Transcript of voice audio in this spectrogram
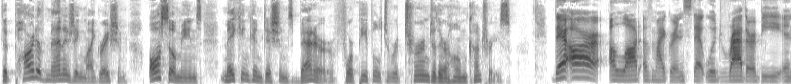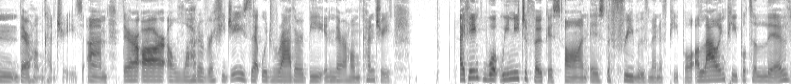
that part of managing migration also means making conditions better for people to return to their home countries there are a lot of migrants that would rather be in their home countries. Um, there are a lot of refugees that would rather be in their home countries. I think what we need to focus on is the free movement of people, allowing people to live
